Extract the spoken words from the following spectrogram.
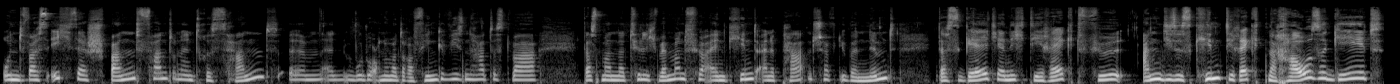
Und was ich sehr spannend fand und interessant, ähm, wo du auch nochmal darauf hingewiesen hattest, war, dass man natürlich, wenn man für ein Kind eine Patenschaft übernimmt, das Geld ja nicht direkt für an dieses Kind direkt nach Hause geht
